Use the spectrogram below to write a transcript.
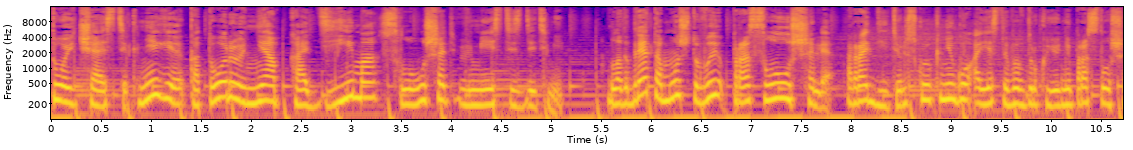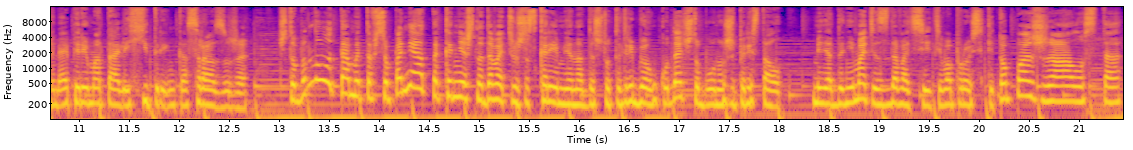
той части книги, которую необходимо слушать вместе с детьми благодаря тому, что вы прослушали родительскую книгу, а если вы вдруг ее не прослушали, а перемотали хитренько сразу же, чтобы, ну, там это все понятно, конечно, давайте уже скорее мне надо что-то ребенку дать, чтобы он уже перестал меня донимать и задавать все эти вопросики, то, пожалуйста,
